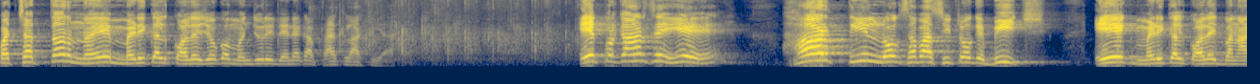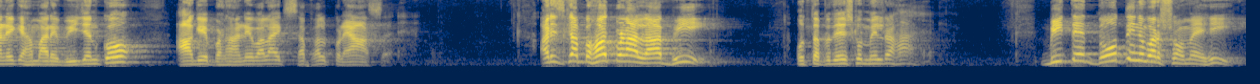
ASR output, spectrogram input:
75 नए मेडिकल कॉलेजों को मंजूरी देने का फैसला किया है। एक प्रकार से ये हर तीन लोकसभा सीटों के बीच एक मेडिकल कॉलेज बनाने के हमारे विजन को आगे बढ़ाने वाला एक सफल प्रयास है। और इसका बहुत बड़ा लाभ भी उत्तर प्रदेश को मिल रहा है। बीते दो तीन वर्षों में ही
